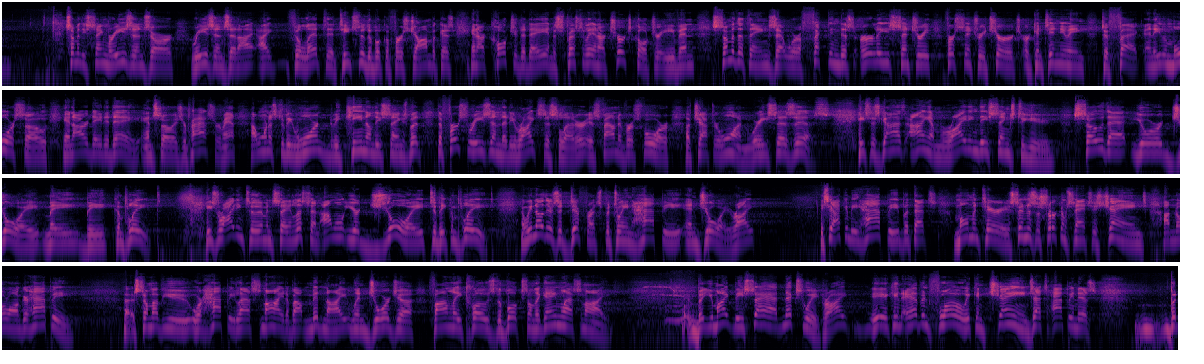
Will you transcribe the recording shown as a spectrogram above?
Some of these same reasons are reasons that I, I feel led to teach through the book of First John because in our culture today, and especially in our church culture, even, some of the things that were affecting this early century, first century church are continuing to affect, and even more so in our day to day. And so, as your pastor, man, I want us to be warned and to be keen on these things. But the first reason that he writes this letter is found in verse 4 of chapter 1, where he says this He says, Guys, I am writing these things to you so that your joy may be complete. He's writing to him and saying, Listen, I want your joy to be complete. And we know there's a difference between happy and joy, right? You see, I can be happy, but that's momentary. As soon as the circumstances change, I'm no longer happy. Uh, some of you were happy last night about midnight when Georgia finally closed the books on the game last night. But you might be sad next week, right? It can ebb and flow, it can change. That's happiness. But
